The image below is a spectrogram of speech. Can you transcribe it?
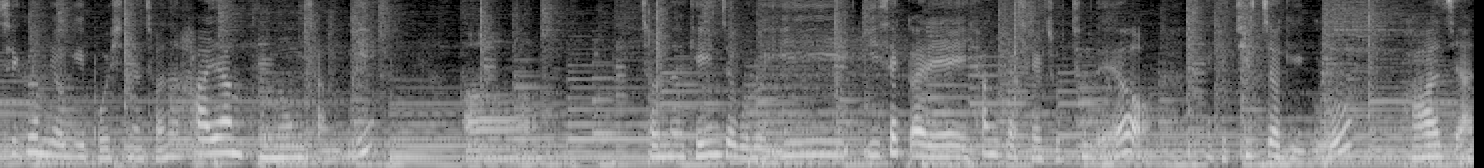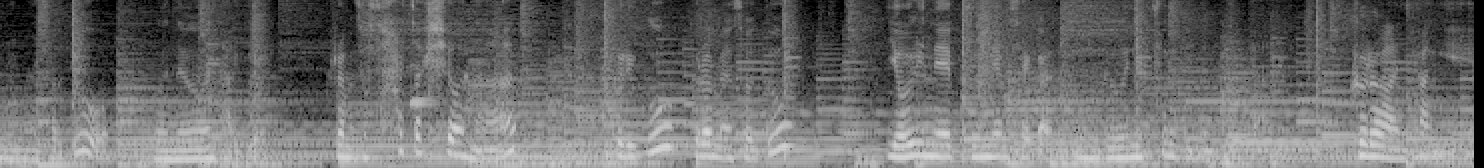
지금 여기 보시는 저는 하얀 분홍 장미. 어, 저는 개인적으로 이, 이 색깔의 향기가 제일 좋던데요. 되게 지적이고 과하지 않으면서도 은은하게 그러면서 살짝 시원한 그리고 그러면서도 여인의 분 냄새가 은근히 풍기는 듯한 그러한 향이에요.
